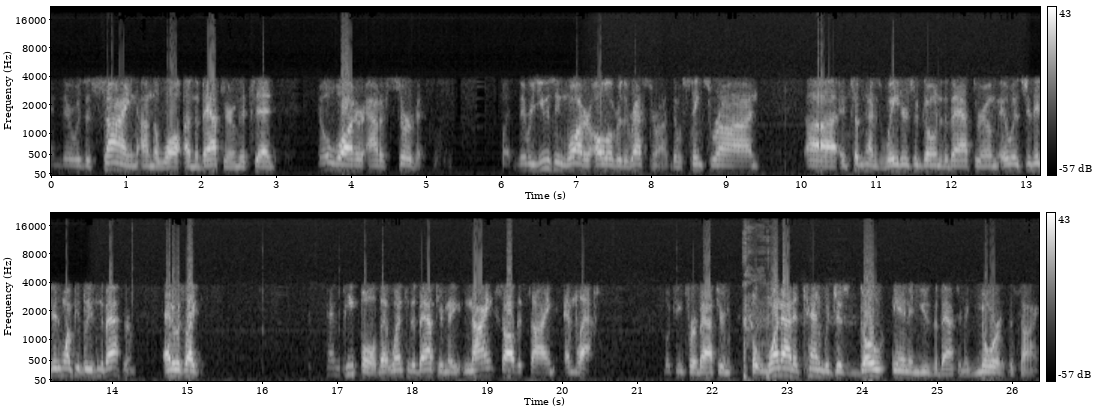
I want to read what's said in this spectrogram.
and there was a sign on the wall, on the bathroom that said, no water out of service. But they were using water all over the restaurant. The sinks were on, uh, and sometimes waiters would go into the bathroom. It was just, they didn't want people using the bathroom. And it was like, ten people that went to the bathroom. They nine saw the sign and left, looking for a bathroom. But one out of ten would just go in and use the bathroom, ignore the sign.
